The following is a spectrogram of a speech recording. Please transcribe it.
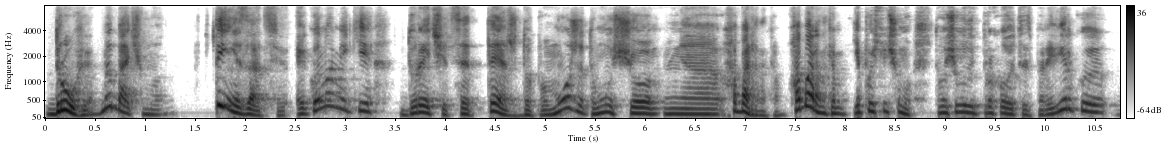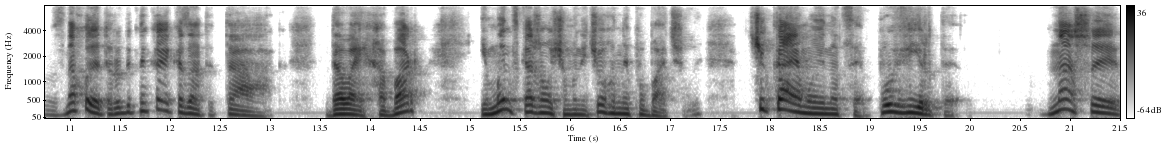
Друге, ми бачимо. Тинізацію економіки, до речі, це теж допоможе, тому що е, хабарникам, хабарникам, я поясню чому, тому що будуть проходити з перевіркою, знаходити робітника і казати: так, давай хабар, і ми скажемо, що ми нічого не побачили. Чекаємо і на це. Повірте, наші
